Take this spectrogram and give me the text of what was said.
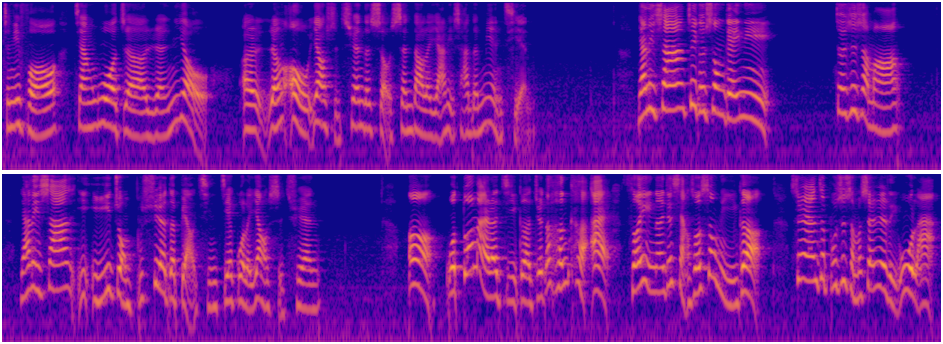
珍妮佛将握着人有。呃，人偶钥匙圈的手伸到了亚丽莎的面前。亚丽莎，这个送给你。这是什么？亚丽莎以以一种不屑的表情接过了钥匙圈。嗯，我多买了几个，觉得很可爱，所以呢就想说送你一个。虽然这不是什么生日礼物啦，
